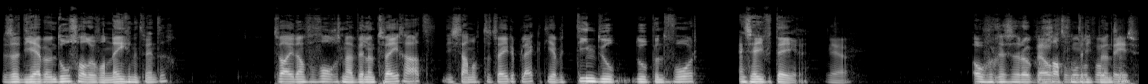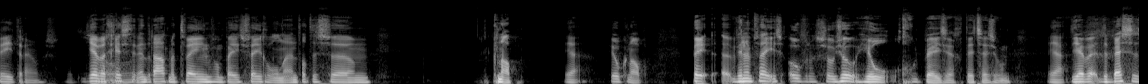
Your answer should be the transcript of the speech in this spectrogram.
Dus dat- die hebben een doelsaldo van 29. Terwijl je dan vervolgens naar Willem II gaat. Die staan op de tweede plek. Die hebben 10 doel, doelpunten voor en 7 tegen. Ja. Overigens is er ook een gat van gewonnen 3 punten. PSV trouwens. Die hebben gisteren eh, inderdaad met 2-1 van PSV gewonnen. En dat is ehm, knap. Ja. Heel knap. Eh, Willem II is overigens sowieso heel goed bezig dit seizoen. ja. Die hebben de beste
